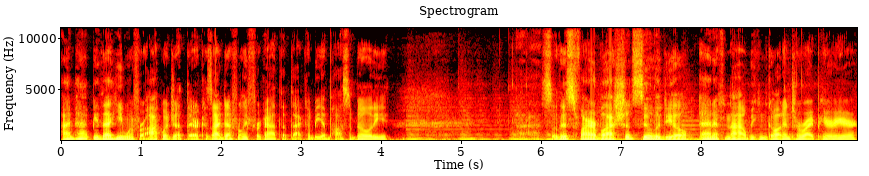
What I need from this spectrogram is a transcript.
I'm happy that he went for Aqua Jet there because I definitely forgot that that could be a possibility. Uh, so this Fire Blast should seal the deal, and if not, we can go out into Rhyperior.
